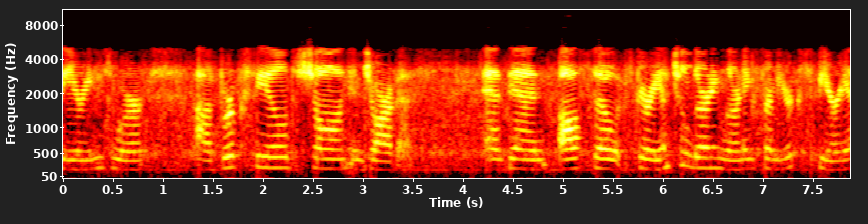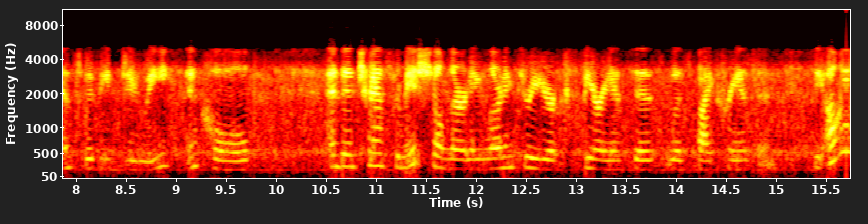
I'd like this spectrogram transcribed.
theories were uh, Brookfield, Schön, and Jarvis. And then also experiential learning, learning from your experience would be Dewey and Kolb. And then transformational learning, learning through your experiences was by Cranton. The only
